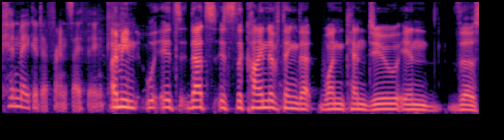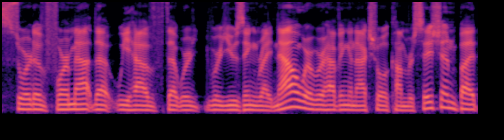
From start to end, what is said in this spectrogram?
can make a difference i think. I mean it's that's it's the kind of thing that one can do in the sort of format that we have that we're we're using right now where we're having an actual conversation. But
